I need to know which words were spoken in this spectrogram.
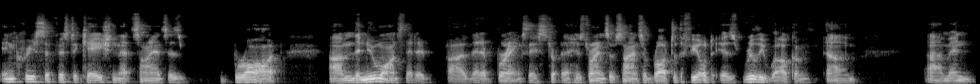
increased sophistication that science has brought, um, the nuance that it uh, that it brings, the historians of science have brought to the field is really welcome, um, um, and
